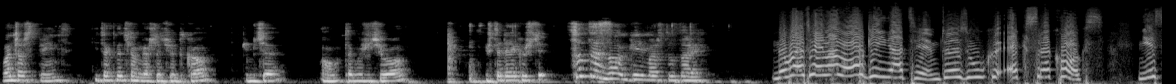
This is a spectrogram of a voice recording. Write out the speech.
Włączasz sprint i tak naciągasz leciutko, żeby cię... O, tak wyrzuciło. I wtedy jak już cię... Co ty za ogień masz tutaj? No bo ja tutaj mam ogień na tym. To jest łuk Extra Cox. Jest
